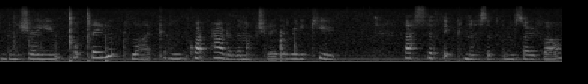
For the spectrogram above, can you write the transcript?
I'm going to show you what they look like. I'm quite proud of them actually, they're really cute. That's the thickness of them so far.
